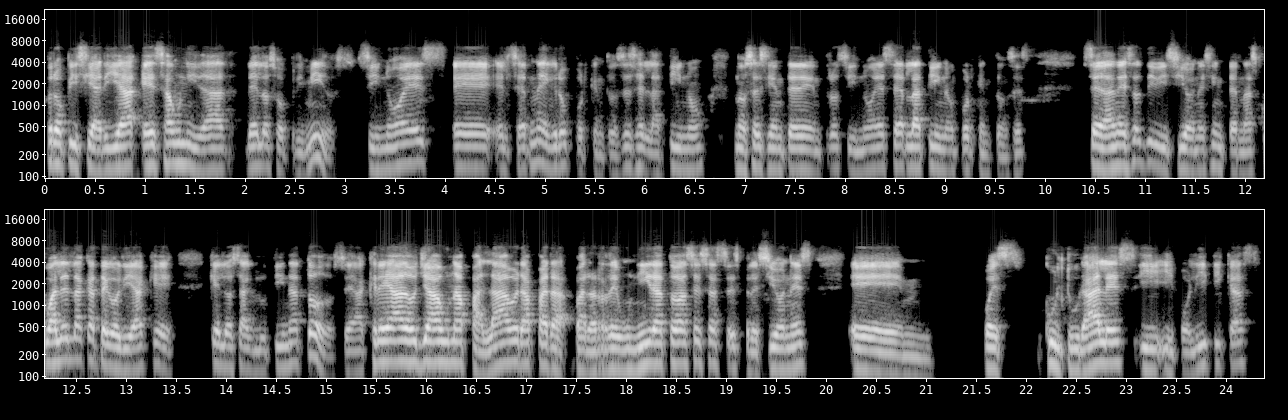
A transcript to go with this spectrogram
propiciaría esa unidad de los oprimidos. Si no es eh, el ser negro, porque entonces el latino no se siente dentro, si no es ser latino, porque entonces se dan esas divisiones internas. ¿Cuál es la categoría que, los aglutina a todos? ¿Se ha creado ya una palabra para, reunir a todas esas expresiones eh, pues, culturales y, políticas?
